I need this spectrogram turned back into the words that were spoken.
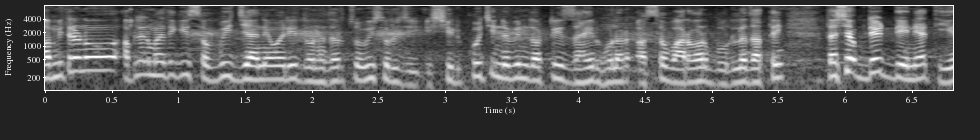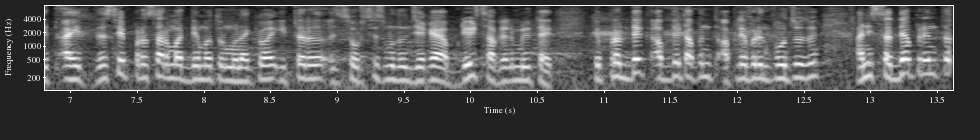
मित्रांनो आपल्याला माहिती आहे की सव्वीस जानेवारी दोन हजार चोवीस रोजी सिडकोची नवीन लॉटरी जाहीर होणार असं वारंवार बोललं जाते तसे अपडेट देण्यात येत आहेत. जसे प्रसार माध्यमातून म्हणा किंवा इतर सोर्सेसमधून जे काही अपडेट्स आपल्याला मिळत आहेत ते प्रत्येक अपडेट आपण आपल्यापर्यंत पोहोचवतो आणि सध्यापर्यंत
